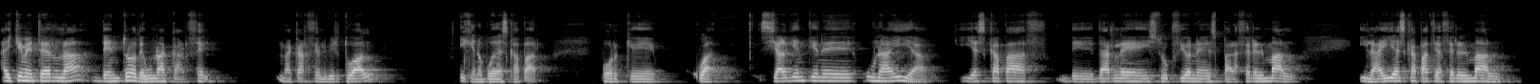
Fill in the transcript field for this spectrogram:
hay que meterla dentro de una cárcel, una cárcel virtual y que no pueda escapar. Porque si alguien tiene una IA y es capaz de darle instrucciones para hacer el mal y la IA es capaz de hacer el mal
